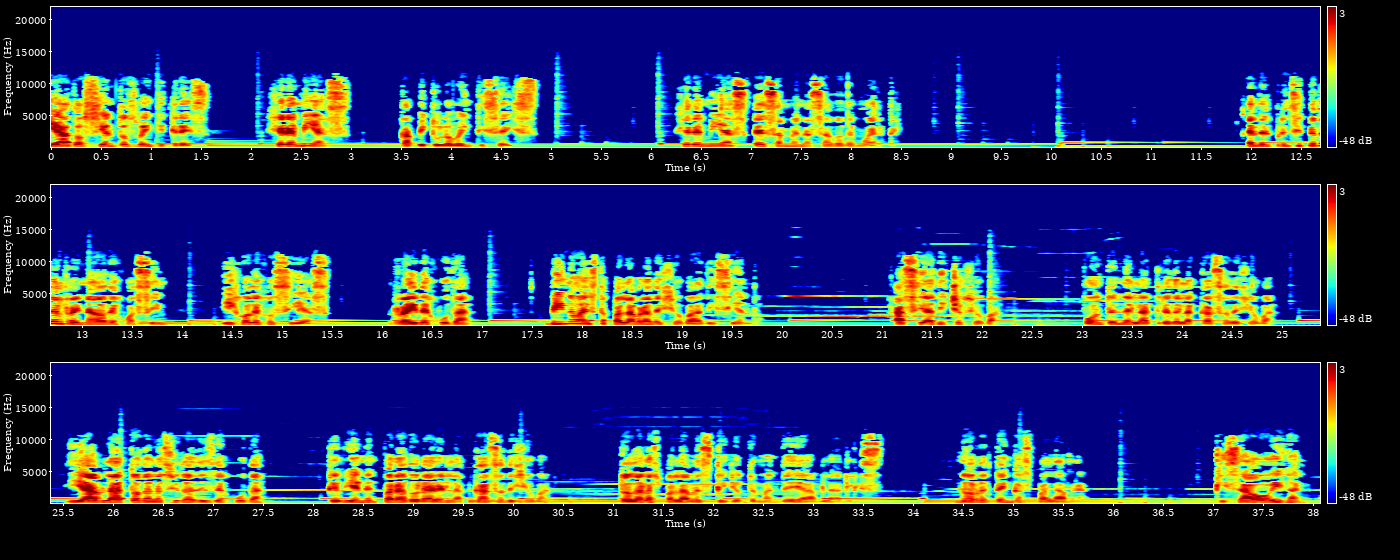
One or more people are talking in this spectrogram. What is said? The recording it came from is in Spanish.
Día 223. Jeremías, capítulo 26. Jeremías es amenazado de muerte. En el principio del reinado de Joacim, hijo de Josías, rey de Judá, vino esta palabra de Jehová diciendo, Así ha dicho Jehová, ponte en el atrio de la casa de Jehová, y habla a todas las ciudades de Judá, que vienen para adorar en la casa de Jehová, todas las palabras que yo te mandé a hablarles. No retengas palabra. Quizá oigan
